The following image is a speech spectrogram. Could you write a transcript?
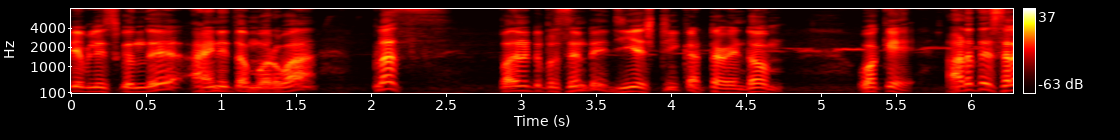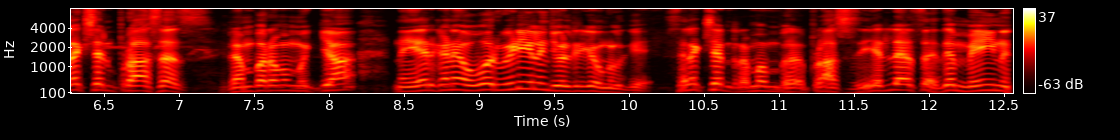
இடபிள்யூஸ்க்கு வந்து ஐநூற்றம்பது ரூபா ப்ளஸ் பதினெட்டு பர்சன்ட் ஜிஎஸ்டி கட்ட வேண்டும். ஓகே அடுத்து செலெக்ஷன் ப்ராசஸ் ரொம்ப ரொம்ப முக்கியம். நான் ஏற்கனவே ஒவ்வொரு வீடியோலையும் சொல்லியிருக்கேன் உங்களுக்கு. செலெக்ஷன் ரொம்ப ப்ராசஸ் எல்லாம் சார் இது மெயின்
